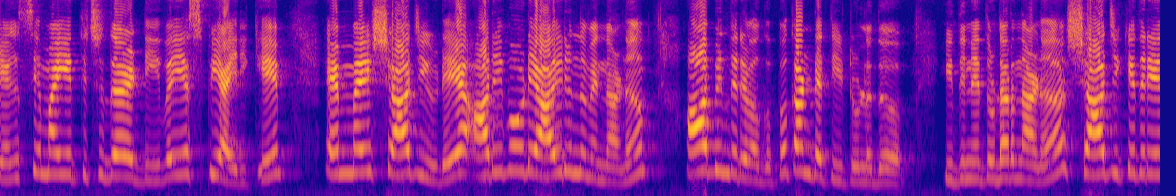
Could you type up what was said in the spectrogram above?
രഹസ്യമായി എത്തിച്ചത് ഡിവൈഎസ്പി ആയിരിക്കെ എം ഐ ഷാജിയുടെ അറിവോടെ ആയിരുന്നുവെന്നാണ് ആഭ്യന്തര വകുപ്പ് കണ്ടെത്തിയിട്ടുള്ളത്. ഇതിനെ തുടർന്നാണ് ഷാജിക്കെതിരെ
